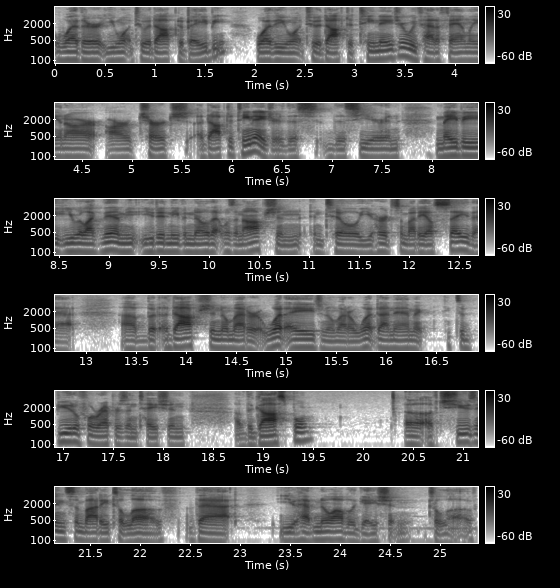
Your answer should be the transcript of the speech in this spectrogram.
whether you want to adopt a baby whether you want to adopt a teenager. We've had a family in our, our church adopt a teenager this, this year, and maybe you were like them, you, you didn't even know that was an option until you heard somebody else say that. Uh, but adoption, no matter at what age, no matter what dynamic, it's a beautiful representation of the gospel, uh, of choosing somebody to love that you have no obligation to love,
